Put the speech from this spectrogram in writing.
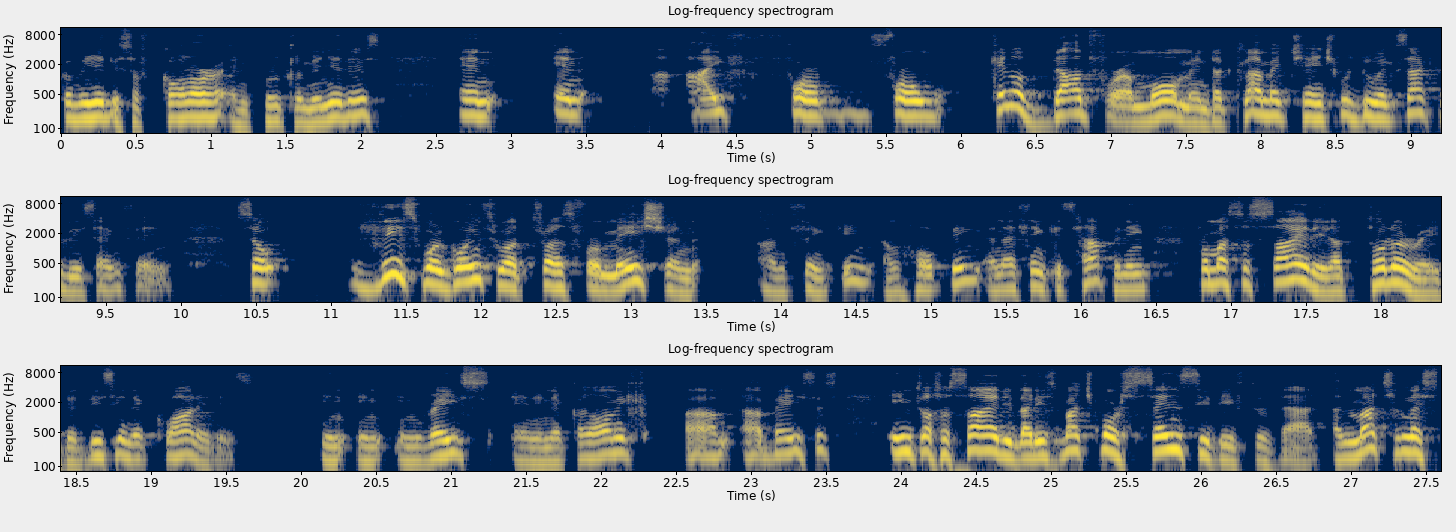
communities of color and poor communities, and and I for for cannot doubt for a moment that climate change will do exactly the same thing. So this we're going through a transformation i'm thinking i'm hoping and i think it's happening from a society that tolerated these inequalities in, in, in race and in economic um, uh, basis into a society that is much more sensitive to that and much less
